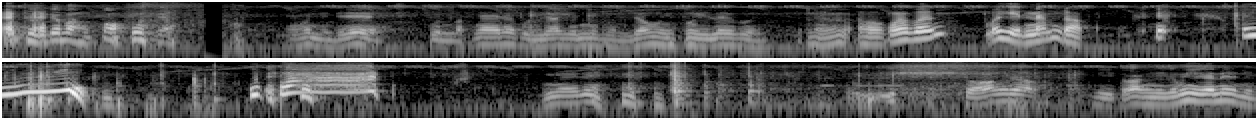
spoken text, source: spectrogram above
ล้วถือได้บังโป้งเนี่ยโอ้นี่เด้ฝุ่นแบบง่ายเลยฝุ่นเลี้ยงเห็นมีฝุ่นเลี้ยงมีฝุ่นเลยฝุ่นเอาออกมาเบิ่งบ่เห็นน้ำดอกอู้อุปาดง่ายเด้สองแล้วนี่ตัวนี้ก็มีกันเด้นี่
